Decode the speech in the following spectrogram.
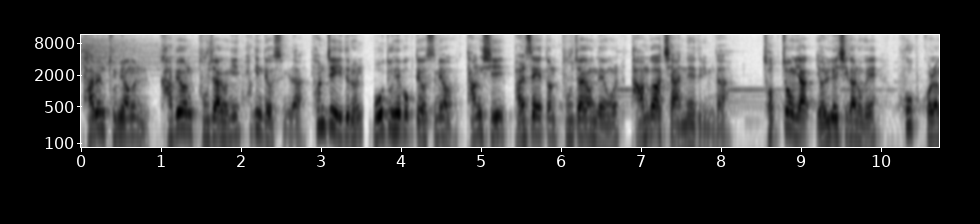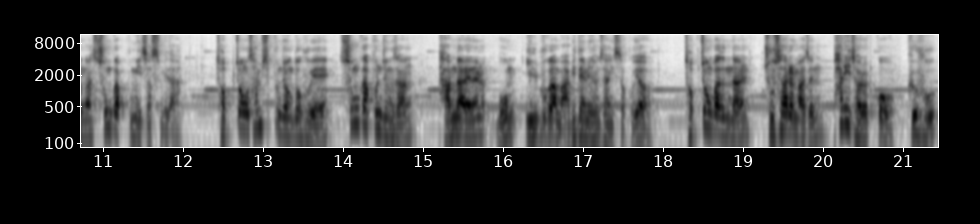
다른 두 명은 가벼운 부작용이 확인되었습니다. 현재 이들은 모두 회복되었으며 당시 발생했던 부작용 내용을 다음과 같이 안내해드립니다. 접종 약 14시간 후에 호흡 곤란과 숨가쁨이 있었습니다. 접종 30분 정도 후에 숨가쁜 증상, 다음 날에는 몸 일부가 마비되는 현상이 있었고요. 접종받은 날 주사를 맞은 팔이 저렸고 그 후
